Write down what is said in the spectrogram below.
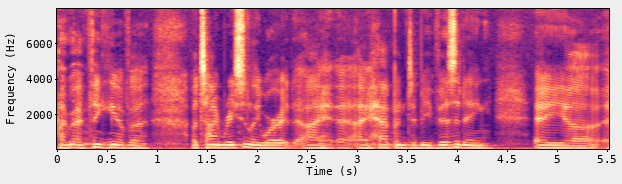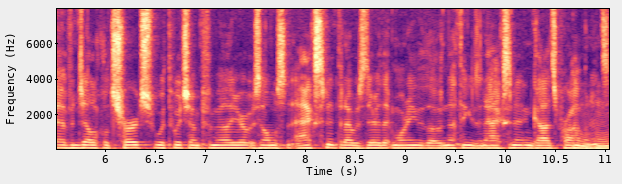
I'm, I'm thinking of a, a time recently where it, I, I happened to be visiting a uh, evangelical church with which I'm familiar. It was almost an accident that I was there that morning, though nothing is an accident in God's providence.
